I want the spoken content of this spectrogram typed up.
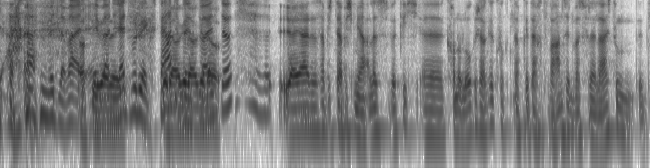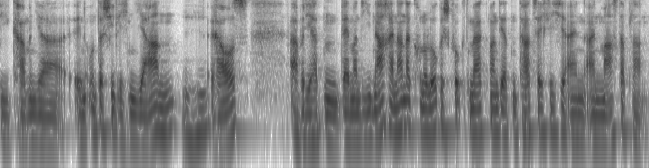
Ja, mittlerweile. auf die, meine, jetzt, wo du Experte genau, genau, bist, genau. weißt du? Ja, ja, das habe ich, da hab ich mir alles wirklich äh, chronologisch angeguckt und habe gedacht, Wahnsinn, was für eine Leistung. Die kamen ja in unterschiedlichen Jahren mhm. raus. Aber die hatten, wenn man die nacheinander chronologisch guckt, merkt man, die hatten tatsächlich einen, einen Masterplan.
